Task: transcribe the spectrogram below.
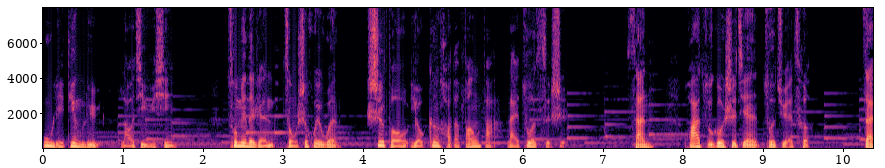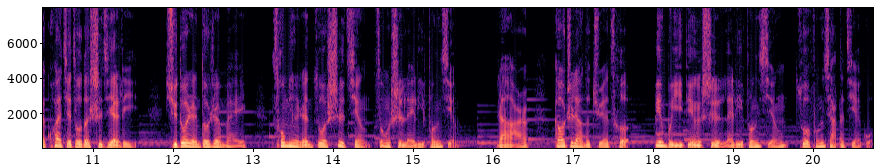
物理定律牢记于心。聪明的人总是会问。是否有更好的方法来做此事？三，花足够时间做决策。在快节奏的世界里，许多人都认为聪明人做事情总是雷厉风行。然而，高质量的决策并不一定是雷厉风行、作风下的结果。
